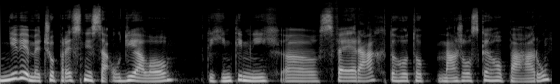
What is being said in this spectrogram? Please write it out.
Nevieme, čo presne sa udialo v tých intimných e, sférach tohoto manželského páru. E,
